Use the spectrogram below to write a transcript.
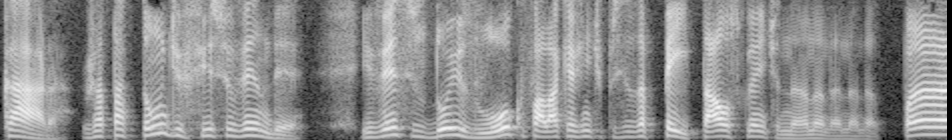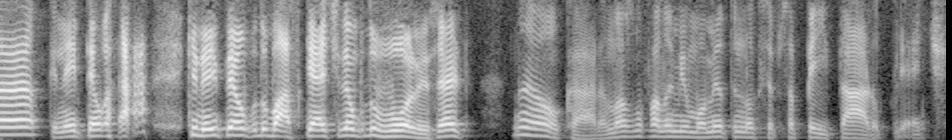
Cara, já tá tão difícil vender. E ver esses dois loucos falar que a gente precisa peitar os clientes. Não, não, não, não, não. Pã, que nem tempo, que nem tempo do basquete, tempo do vôlei, certo? Não, cara, nós não falamos em momento nenhum que você precisa peitar o cliente.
